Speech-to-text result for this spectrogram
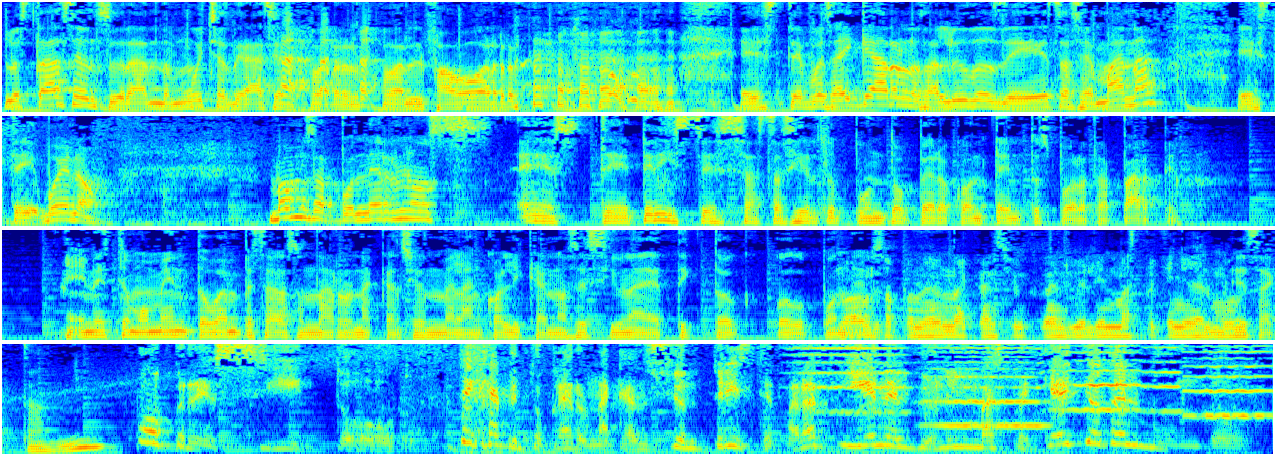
lo estaba censurando, muchas gracias por, por el favor. este, pues ahí quedaron los saludos de esta semana. Este, bueno, vamos a ponernos, este, tristes hasta cierto punto, pero contentos por otra parte. En este momento va a empezar a sonar una canción melancólica, no sé si una de TikTok puedo poner. Vamos a poner una canción con el violín más pequeño del mundo. Exacto. Pobrecito, déjame tocar una canción triste para ti en el violín más pequeño del mundo.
